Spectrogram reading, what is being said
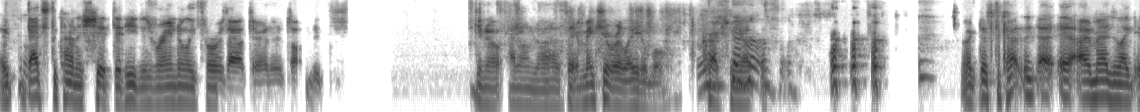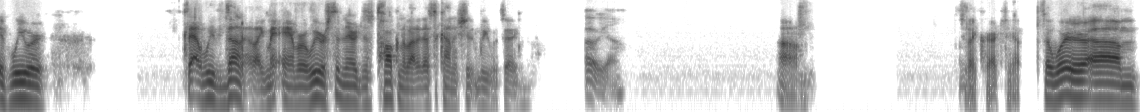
Like that's the kind of shit that he just randomly throws out there. That's it's, you know, I don't know how to say it. it makes it relatable. Cracks me up. Like that's the kind. I, I imagine like if we were that we've done it. Like Amber, we were sitting there just talking about it. That's the kind of shit we would say. oh yeah. Um, that cracks me up. So we're um,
